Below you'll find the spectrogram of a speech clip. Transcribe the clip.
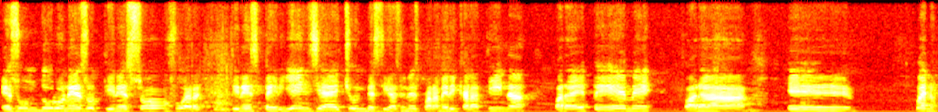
es un duro en eso, tiene software, tiene experiencia, ha hecho investigaciones para América Latina, para EPM, para, eh, bueno,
